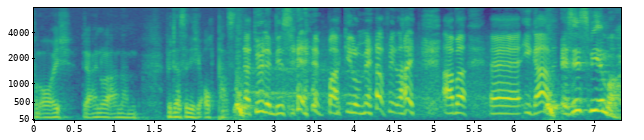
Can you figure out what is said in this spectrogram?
von euch, der einen oder anderen, wird das sicherlich auch passen. Natürlich ein bisschen, ein paar Kilo mehr vielleicht, aber äh, egal. Es ist wie immer.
